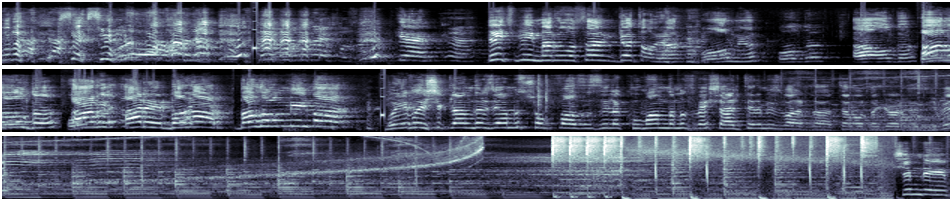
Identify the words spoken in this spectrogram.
Bu da sesi. Gel. Hiç mimar olsan göt oluyor. O olmuyor. Oldu. Aa oldu. Aa oldu. Arı, arı, balon. Balon mimar. Bu evi ışıklandıracağımız çok fazlasıyla kumandamız ve şalterimiz var zaten orada gördüğünüz gibi. Şimdi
